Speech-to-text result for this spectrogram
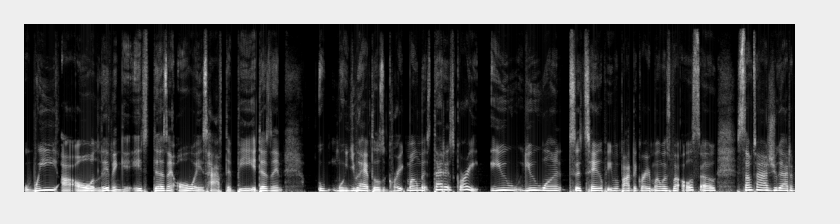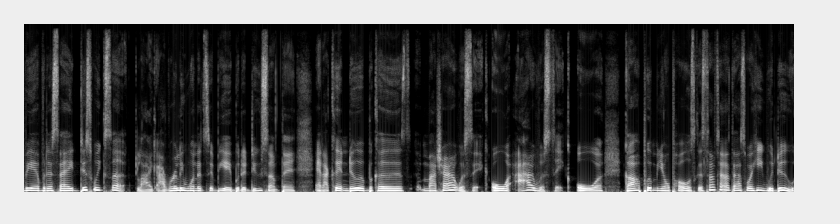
We are all living it. It doesn't always have to be, it doesn't when you have those great moments that is great you you want to tell people about the great moments but also sometimes you got to be able to say this week sucked like i really wanted to be able to do something and i couldn't do it because my child was sick or i was sick or god put me on pause because sometimes that's what he would do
